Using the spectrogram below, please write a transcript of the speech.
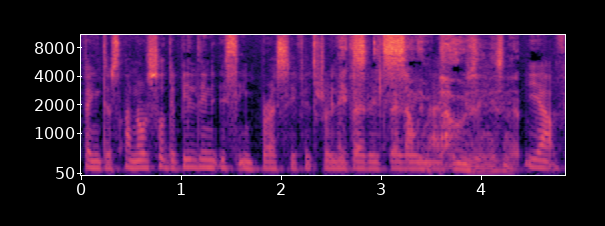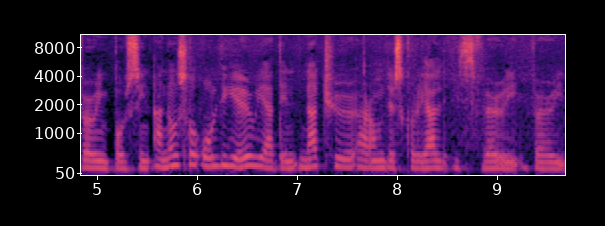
painters. And also, the building is impressive. It's really It's, very, it's very so nice. imposing, isn't it? Yeah, very imposing. And also all the area, the nature around the Escorial is very, very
